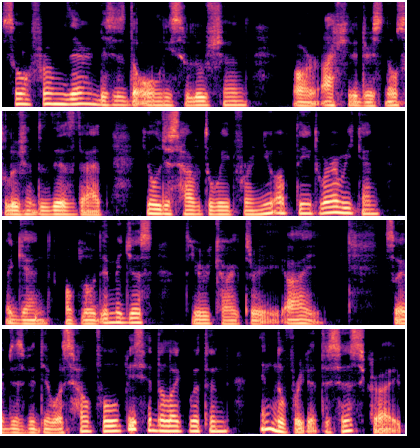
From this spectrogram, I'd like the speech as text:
So from there this is the only solution or actually there's no solution to this that you'll just have to wait for a new update where we can again upload images to your character AI. So if this video was helpful, please hit the like button and don't forget to subscribe.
